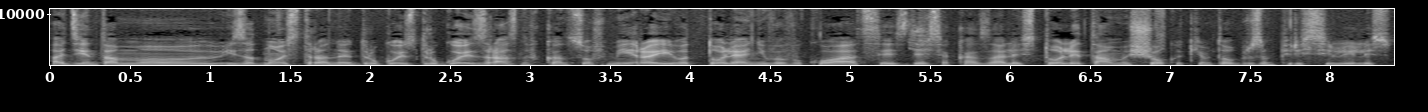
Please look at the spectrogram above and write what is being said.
один там э, из одной страны, другой с другой, из разных концов мира, и вот то ли они в эвакуации здесь оказались, то ли там еще каким-то образом переселились.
